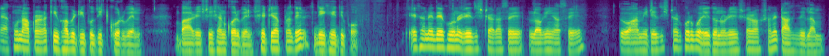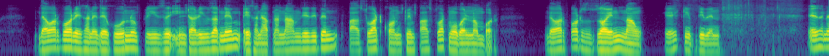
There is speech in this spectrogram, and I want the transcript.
এখন আপনারা কীভাবে ডিপোজিট করবেন? বা রেজিস্ট্রেশন করবেন, সেটি আপনাদের দেখিয়ে দিব। এখানে দেখুন রেজিস্টার আছে লগইন আছে। তো আমি রেজিস্টার করব, এই জন্য রেজিস্টার অপশানে টাচ দিলাম। দেওয়ার পর এখানে দেখুন প্লিজ ইন্টার ইউজার নেম এখানে আপনার নাম দিয়ে দিবেন password confirm password mobile number দেওয়ার পর জয়েন নাও এ টিপ দিবেন। এখানে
